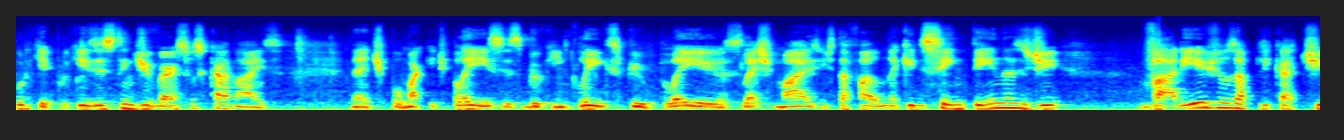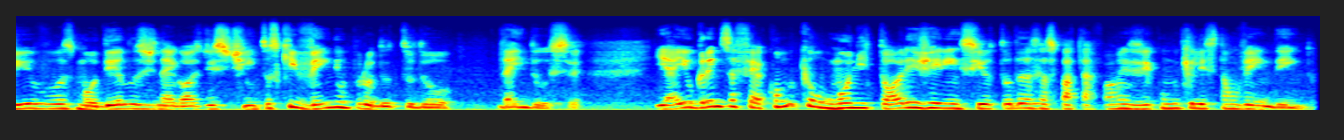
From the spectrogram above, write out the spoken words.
Por quê? Porque existem diversos canais, né, tipo marketplaces, booking clicks, pure players, slash mais. A gente está falando aqui de centenas de varejos, aplicativos, modelos de negócio distintos que vendem um produto do, da indústria. E aí o grande desafio é como que eu monitoro e gerencio todas essas plataformas e ver como que eles estão vendendo.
